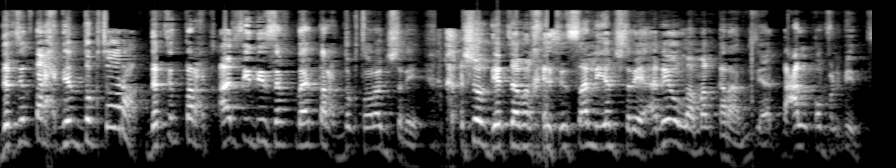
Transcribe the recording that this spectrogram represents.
درتي الطرح ديال الدكتورة؟ درتي الطرح؟ آه سيدي صيفط الطرح. الدكتورة نشريه. شوف ديال ثمن خصيصه لي نشريه. أنا والله ما نقرأ مزيان نعلقو في البيت.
